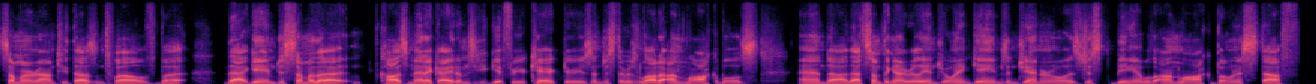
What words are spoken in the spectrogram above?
somewhere around 2012, but that game, just some of the cosmetic items you could get for your characters, and just there was a lot of unlockables. And uh, that's something I really enjoy in games in general is just being able to unlock bonus stuff.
